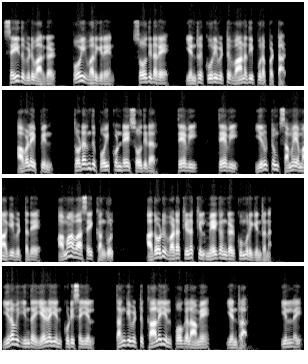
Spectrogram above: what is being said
செய்து விடுவார்கள்? போய் வருகிறேன். சோதிடரே என்று கூறிவிட்டு வானதி புறப்பட்டாள். அவளை பின் தொடர்ந்து போய்க்கொண்டே சோதிடர் தேவி தேவி இருட்டும் சமயமாகி விட்டதே. அமாவாசை கங்குல். அதோடு வடகிழக்கில் மேகங்கள் குமுறுகின்றன. இரவு இந்த ஏழையின் குடிசையில் தங்கிவிட்டு காலையில் போகலாமே என்றார். இல்லை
